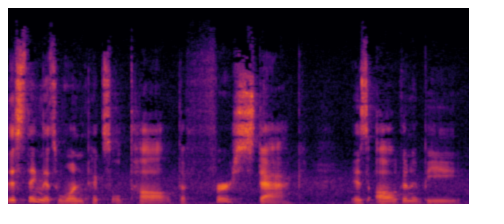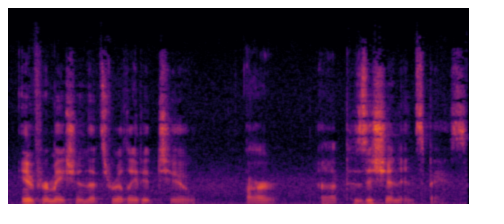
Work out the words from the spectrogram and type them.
this thing that's one pixel tall, the first stack is all going to be information that's related to our uh, position in space.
